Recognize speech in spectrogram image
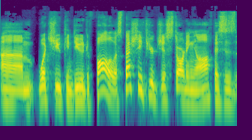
um, what you can do to follow, especially if you're just starting off. This is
